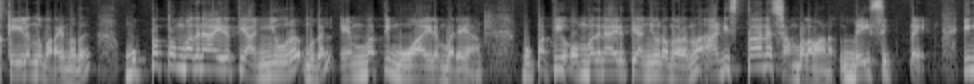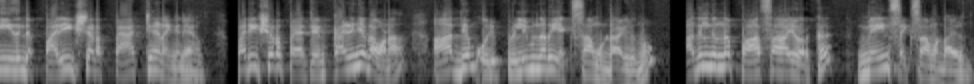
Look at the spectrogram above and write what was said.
സ്കെയിൽ എന്ന് പറയുന്നത് മുപ്പത്തൊമ്പതിനായിരത്തി അഞ്ഞൂറ് മുതൽ എൺപത്തി മൂവായിരം വരെയാണ്. മുപ്പത്തി ഒമ്പതിനായിരത്തി അഞ്ഞൂറ് എന്ന് പറയുന്നത് അടിസ്ഥാന ശമ്പളമാണ് ബേസിക് പേ ഇനി ഇതിന്റെ പരീക്ഷയുടെ പാറ്റേൺ എങ്ങനെയാണ്? പരീക്ഷയുടെ പാറ്റേൺ കഴിഞ്ഞ തവണ ആദ്യം ഒരു പ്രിലിമിനറി എക്സാം ഉണ്ടായിരുന്നു. അതിൽ നിന്ന് പാസ്സായവർക്ക് മെയിൻസ് എക്സാം ഉണ്ടായിരുന്നു.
